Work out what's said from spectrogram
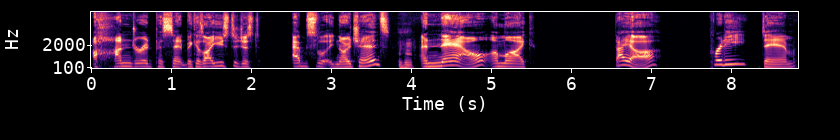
A hundred percent. Because I used to just absolutely no chance, Mm-hmm. and now I'm like, they are pretty damn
